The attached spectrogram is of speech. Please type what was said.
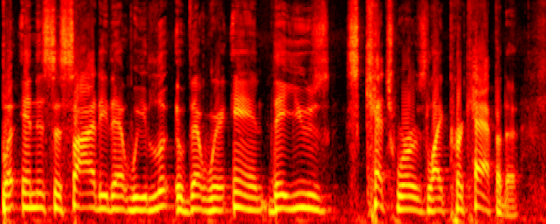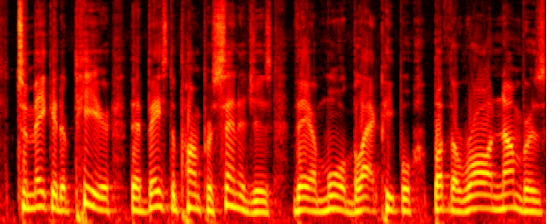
But in the society that we look that we're in, they use catchwords like per capita to make it appear that based upon percentages, there are more black people, but the raw numbers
